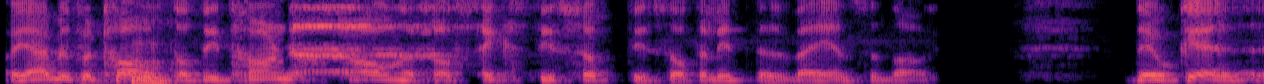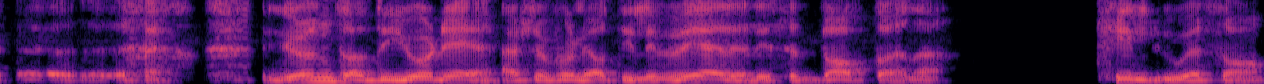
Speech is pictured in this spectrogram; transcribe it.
Og Jeg er blitt fortalt at de tar ned signalene fra 60-70 satellitter hver eneste dag. Det er jo ikke eh, Grunnen til at de gjør det, er selvfølgelig at de leverer disse dataene til USA,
